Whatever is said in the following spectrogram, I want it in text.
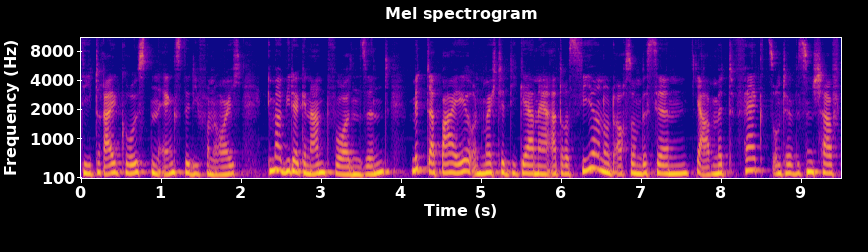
die drei größten Ängste, die von euch immer wieder genannt worden sind, mit dabei und möchte die gerne adressieren und auch so ein bisschen ja mit Facts und der Wissenschaft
